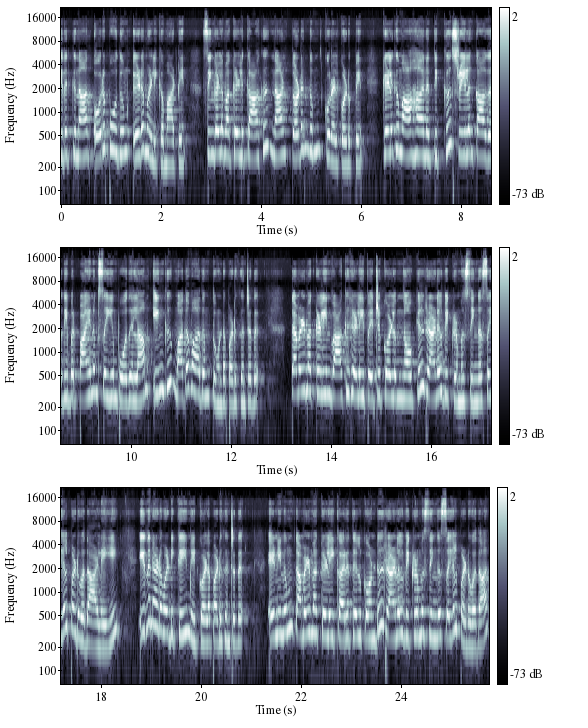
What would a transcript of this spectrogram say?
இதற்கு நான் ஒருபோதும் இடமளிக்க மாட்டேன். சிங்கள மக்களுக்காக நான் தொடர்ந்தும் குரல் கொடுப்பேன். கிழக்கு மாகாணத்திற்கு ஸ்ரீலங்கா அதிபர் பயணம் செய்யும் போதெல்லாம் இங்கு மதவாதம் தூண்டப்படுகின்றது. தமிழ் மக்களின் வாக்குகளை பெற்றுக்கொள்ளும் நோக்கில் ரணில் விக்ரமசிங்க செயல்படுவதாலேயே இது நடவடிக்கை மேற்கொள்ளப்படுகின்றது. எனினும் தமிழ் மக்களை கருத்தில் கொண்டு ரணில் விக்ரமசிங்க செயல்படுவதால்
